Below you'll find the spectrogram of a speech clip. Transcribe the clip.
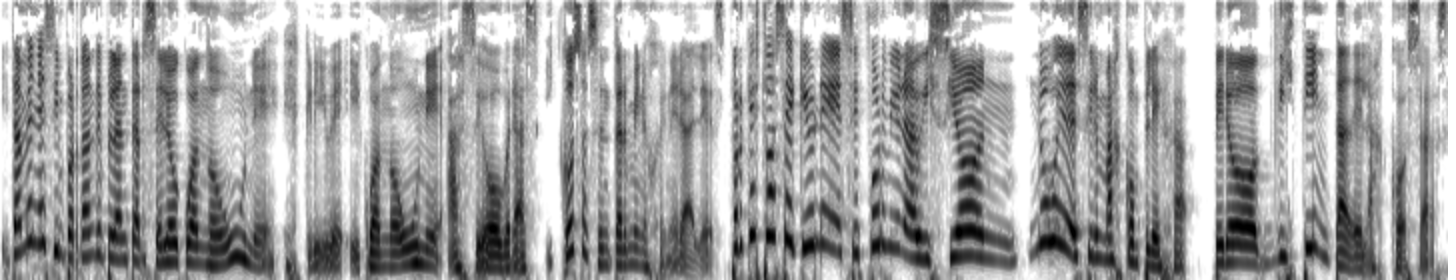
Y también es importante planteárselo cuando une escribe y cuando une hace obras y cosas en términos generales. Porque esto hace que une se forme una visión, no voy a decir más compleja, pero distinta de las cosas.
